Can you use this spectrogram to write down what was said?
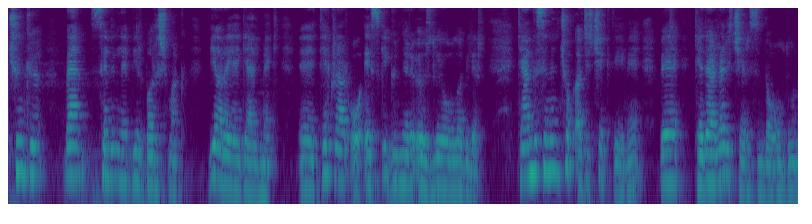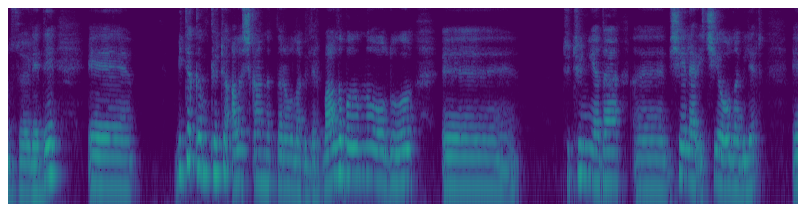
çünkü ben seninle bir barışmak, bir araya gelmek, e, tekrar o eski günleri özlüyor olabilir. Kendisinin çok acı çektiğini ve kederler içerisinde olduğunu söyledi. Ee, bir takım kötü alışkanlıkları olabilir. Bağlı bağımlı olduğu e, tütün ya da e, bir şeyler içiyor olabilir. E,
